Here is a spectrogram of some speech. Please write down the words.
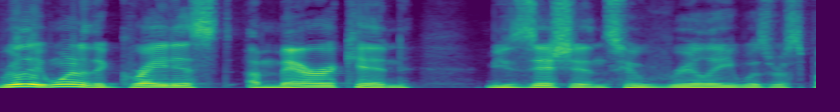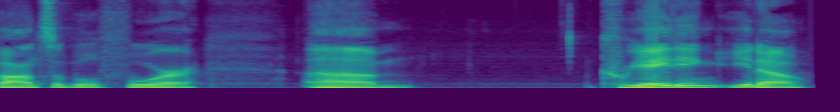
really one of the greatest American musicians who really was responsible for um, creating, you know,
